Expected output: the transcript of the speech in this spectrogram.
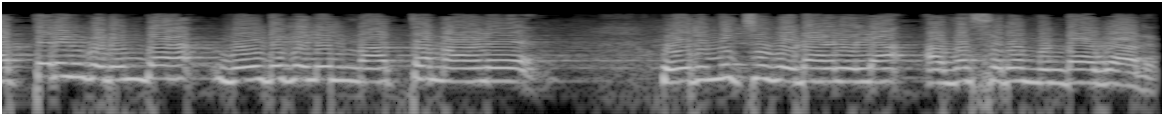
അത്തരം കുടുംബ വീടുകളിൽ മാത്രമാണ് ഒരുമിച്ച് കൂടാനുള്ള അവസരമുണ്ടാകാറ്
